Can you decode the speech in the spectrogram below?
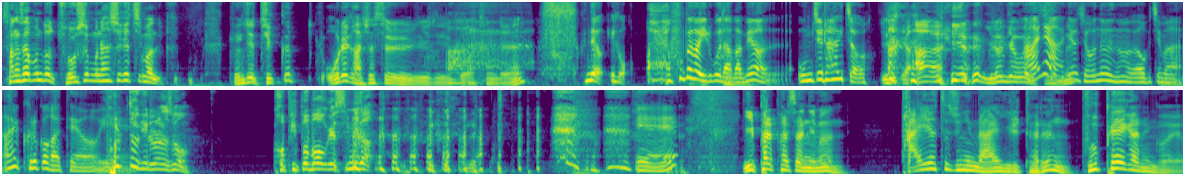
상사분도 조심은 하시겠지만 그- 굉장히 뒤끝 오래 가셨을 일일 아. 것 같은데. 근데 이거 아, 후배가 이러고 나가면 움찔 하죠. 이렇게, 아 이런 이런 경우가 아니요, 있었네. 아니요. 저는 없지만 아, 그럴 것 같아요. 예. 펄떡 일어나서 커피 뽑아오겠습니다. 예. 2884님은 다이어트 중인 나의 일탈은 뷔페에 가는 거예요.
